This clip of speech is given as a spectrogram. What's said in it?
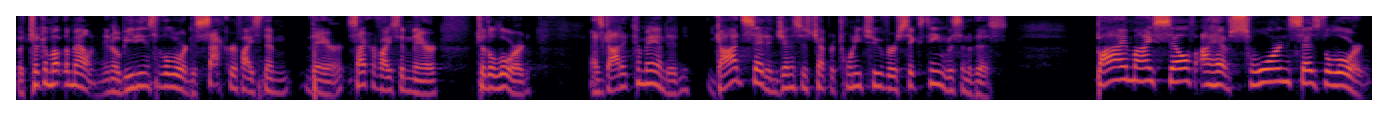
but took him up the mountain in obedience to the Lord to sacrifice them there, sacrifice him there to the Lord as God had commanded. God said in Genesis chapter 22 verse 16, listen to this. By myself I have sworn, says the Lord,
